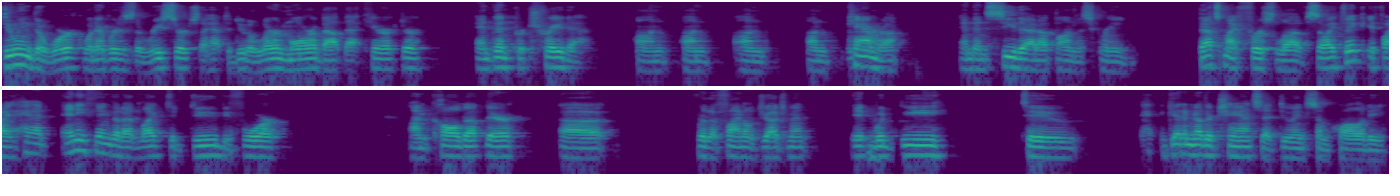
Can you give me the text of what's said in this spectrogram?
doing the work, whatever it is, the research that I have to do to learn more about that character, and then portray that on on on on camera, and then see that up on the screen that's my first love. So I think if I had anything that I'd like to do before I'm called up there uh, for the final judgment, it would be to get another chance at doing some quality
